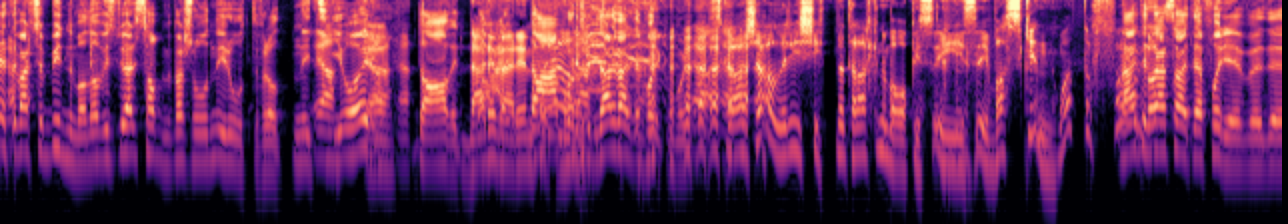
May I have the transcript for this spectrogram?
etter hvert så begynner man å Hvis du er samme person i rotefronten i ti Ja. år, Ja. da, vet, er det verre enn da, er folkemord. da er det verre enn folkemord. Skal ikke alle de skitne tallerkenene bare opp i, i, i vasken? What the fuck? Nei, dette der sa jeg til deg forrige, det-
